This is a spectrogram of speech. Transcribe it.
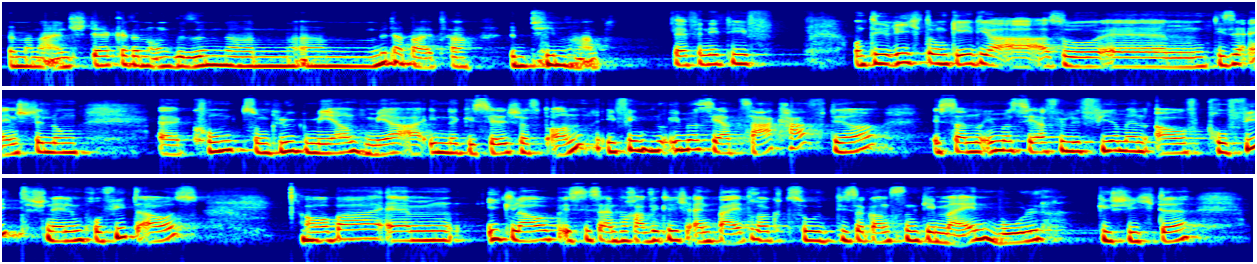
wenn man einen stärkeren und gesünderen ähm, Mitarbeiter im Team mhm. hat. Definitiv. Und die Richtung geht ja auch, also ähm, diese Einstellung äh, kommt zum Glück mehr und mehr auch in der Gesellschaft an. Ich finde nur immer sehr zaghaft, ja. Es sind nur immer sehr viele Firmen auf Profit, schnellen Profit aus. Mhm. Aber ähm, ich glaube, es ist einfach auch wirklich ein Beitrag zu dieser ganzen Gemeinwohlgeschichte,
